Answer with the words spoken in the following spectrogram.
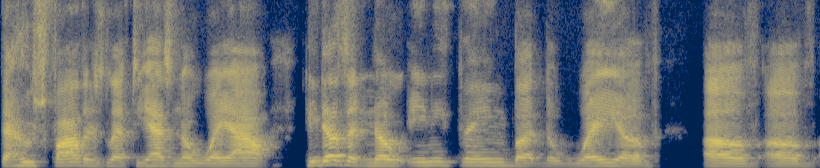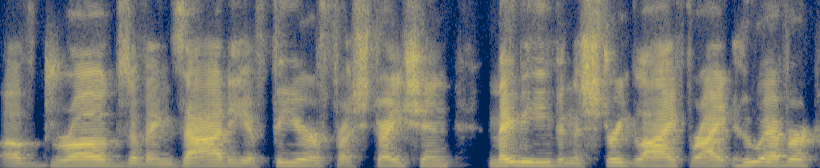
That whose father's left, he has no way out. He doesn't know anything but the way of of of of drugs, of anxiety, of fear, of frustration, maybe even the street life, right? Whoever,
